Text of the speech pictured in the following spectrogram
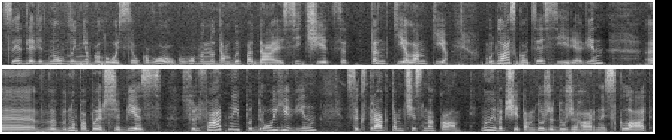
Це для відновлення волосся. У кого, у кого воно там випадає, січеться, тонке, ламке. Будь ласка, оця серія. Він, е, ну, по-перше, без сульфатний, по-друге, він з екстрактом чеснока. Ну і взагалі там дуже-дуже гарний склад.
